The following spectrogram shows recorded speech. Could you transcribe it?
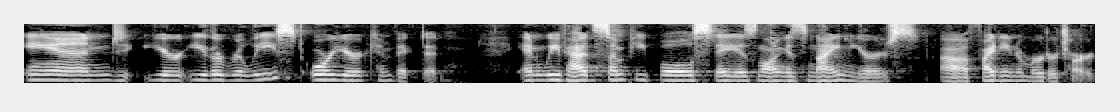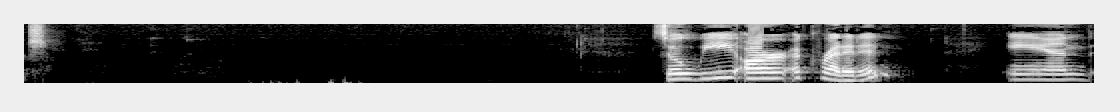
and you're either released or you're convicted. And we've had some people stay as long as nine years uh, fighting a murder charge. So we are accredited, and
